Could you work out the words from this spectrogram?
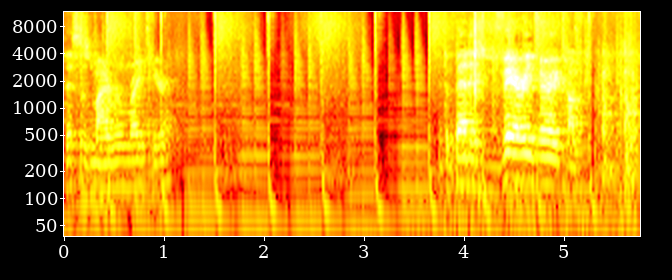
this is my room right here. The bed is very, very comfortable.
